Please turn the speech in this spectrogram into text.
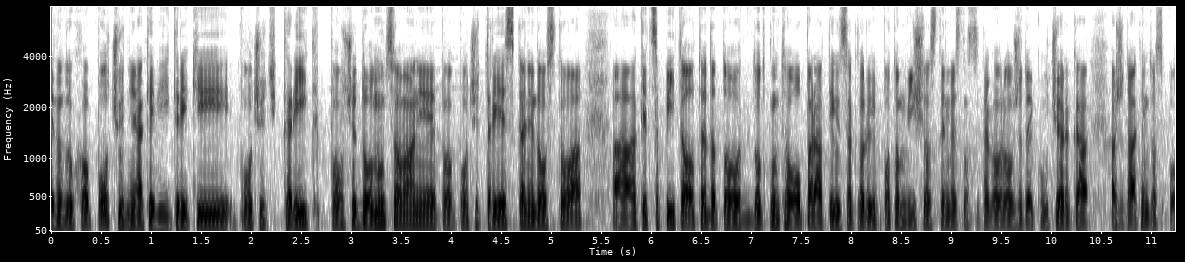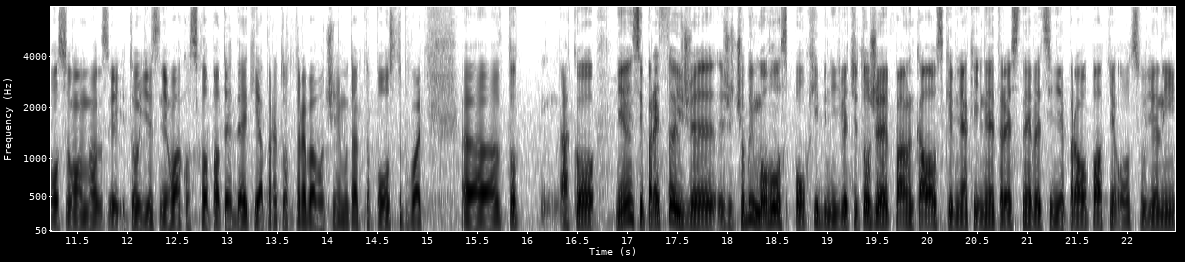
jednoducho počuť nejaké výkriky, počuť krík, počuť donúcovanie, po, počuť trieskanie do stola. A keď sa pýtal teda toho dotknutého operatívca, ktorý potom vyšiel z tej miestnosti, tak hovoril, že to je kučerka a že takýmto spôsobom to ide z neho ako z tej deky a preto treba voči nemu takto postupovať. Uh, to, ako, neviem si predstaviť, že, že čo by mohlo spochybniť. Viete, to, že pán Kalavský v nejakej inej trestnej veci nepravoplatne odsúdený,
